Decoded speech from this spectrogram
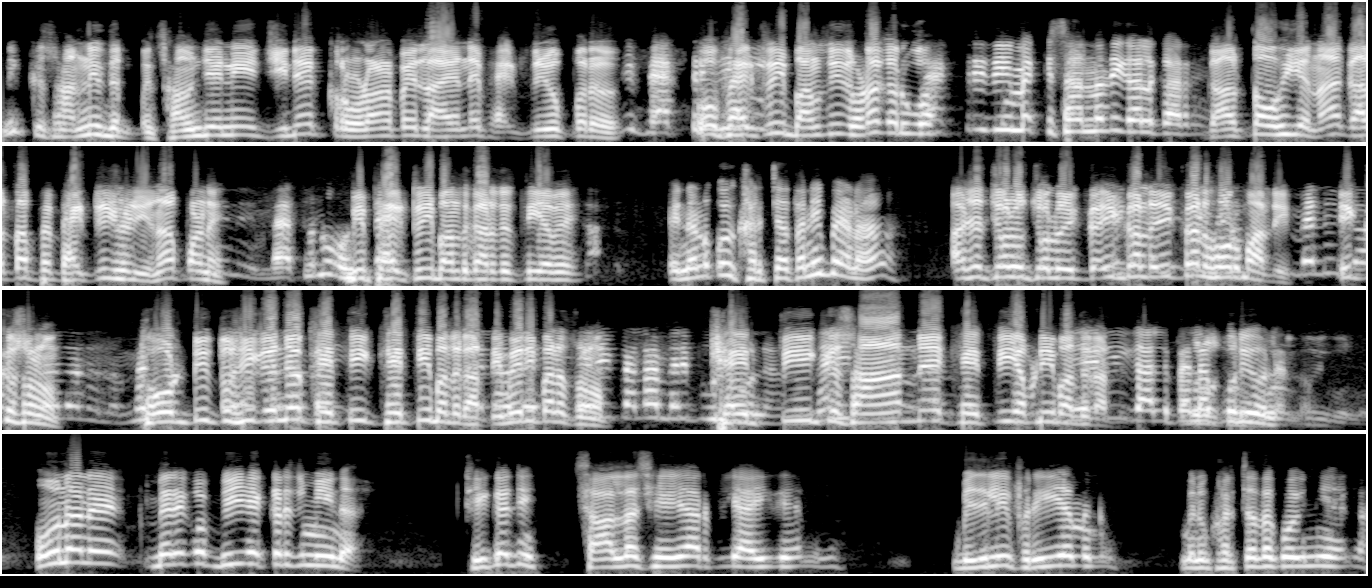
ਨਹੀਂ ਕਿਸਾਨੀ ਦ- ਸਮਝੇ ਨਹੀਂ ਜਿਹਨੇ ਕਰੋੜਾਂ ਰੁਪਏ ਲਾਏ ਨੇ ਫੈਕਟਰੀ ਉੱਪਰ ਉਹ ਫੈਕਟਰੀ ਬੰਦ ਹੀ ਥੋੜਾ ਕਰੂਗਾ। ਫੈਕਟਰੀ ਦੀ ਮੈਂ ਕਿਸਾਨਾਂ ਦੀ ਗੱਲ ਕਰ ਰਿਹਾ। ਗੱਲ ਤਾਂ ਉਹੀ ਹੈ ਨਾ ਗੱਲ ਤਾਂ ਫੈਕਟਰੀ ਛੜੀ ਨਾ ਆਪਾਂ ਨੇ। ਵੀ ਫੈਕਟਰੀ ਬੰਦ ਕਰ ਦਿੱਤੀ ਜਾਵੇ। ਇਹਨਾਂ ਨੂੰ ਕੋਈ ਖਰਚਾ ਤਾਂ ਨਹੀਂ ਪੈਣਾ। ਅੱਛਾ ਚਲੋ ਚਲੋ ਇੱਕ ਇੱਕ ਗੱਲ ਇੱਕ ਗੱਲ ਹੋਰ ਮਾਰ ਦੇ। ਇੱਕ ਸੁਣੋ। ਤੁਹਾਡੀ ਤੁਸੀਂ ਕਹਿੰਦੇ ਹੋ ਖੇਤੀ ਖੇਤੀ ਬੰਦ ਕਰਤੀ। ਮੇਰੀ ਪਹਿਲਾਂ ਸੁਣੋ ਖੇਤੀ ਕਿਸਾਨ ਨੇ ਖੇਤੀ ਆਪਣੀ ਬੰਦ ਕਰਤੀ। ਗੱਲ ਪਹਿਲਾਂ ਪੂਰੀ ਹੋ ਲੈਣ ਉਹਨਾਂ ਨੇ ਮੇਰੇ ਕੋਲ 20 ਏਕੜ ਜ਼ਮੀਨ ਹੈ। ਠੀਕ ਹੈ ਜੀ? ਸਾਲ ਦਾ 6000 ਰੁਪਏ ਆਈ ਰਿਹਾ ਮੈਨੂੰ। ਬਿਜਲੀ ਫ੍ਰੀ ਹੈ ਮੈਨੂੰ। ਮੈਨੂੰ ਖਰਚਾ ਤਾਂ ਕੋਈ ਨਹੀਂ ਹੈਗਾ।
